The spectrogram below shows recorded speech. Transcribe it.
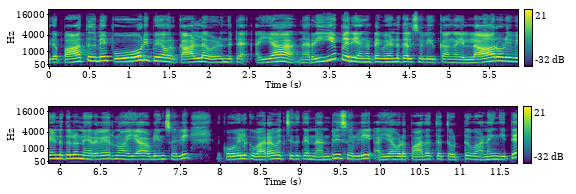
இதை பார்த்ததுமே போடி போய் அவர் காலில் விழுந்துட்டேன். ஐயா நிறைய பேர் என்கிட்ட வேண்டுதல் சொல்லியிருக்காங்க. எல்லாரோடைய வேண்டுதலும் நிறைவேறணும் ஐயா அப்படின்னு சொல்லி இந்த கோவிலுக்கு வர வச்சதுக்கு நன்றி சொல்லி ஐயாவோட பாதத்தை தொட்டு வணங்கிட்டு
